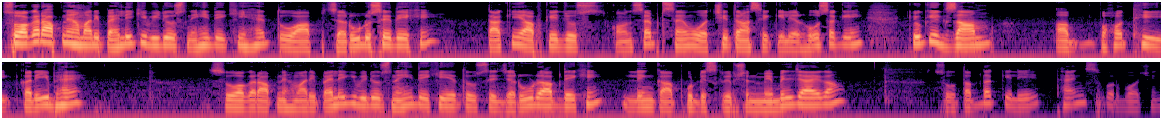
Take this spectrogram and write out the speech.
सो अगर आपने हमारी पहले की वीडियोस नहीं देखी हैं तो आप ज़रूर उसे देखें। ताकि आपके जो कॉन्सेप्ट हैं वो अच्छी तरह से क्लियर हो सकें, क्योंकि एग्ज़ाम अब बहुत ही करीब है। सो अगर आपने हमारी पहले की वीडियोस नहीं देखी है तो उसे ज़रूर आप देखें। लिंक आपको डिस्क्रिप्शन में मिल जाएगा। सो तब तक के लिए थैंक्स फॉर वॉचिंग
